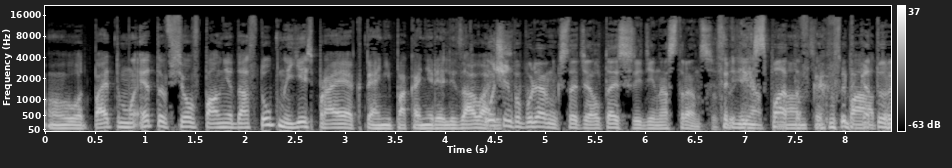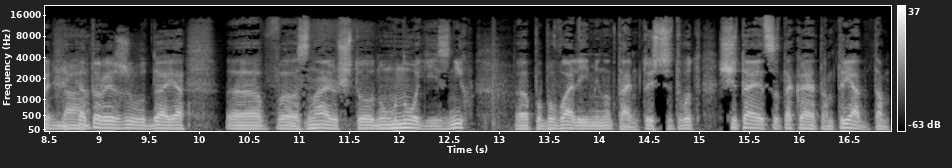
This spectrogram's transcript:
Вот, поэтому это все вполне доступно. Есть проекты, они пока не реализовались. Очень популярны, кстати, Алтай среди иностранцев. Среди экспатов, как бы, экспатов, которые, да. которые живут. Да, я э, знаю, что ну, многие из них побывали именно там. То есть это вот считается такая там триада, там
